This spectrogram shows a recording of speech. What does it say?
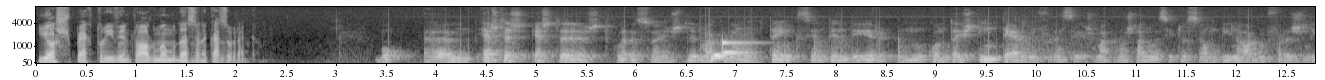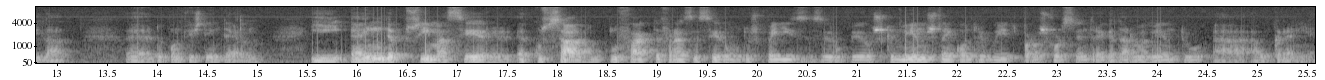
e ao espectro eventual de uma mudança na Casa Branca. Bom, um, estas, estas declarações de Macron têm que se entender num contexto interno francês. Macron está numa situação de enorme fragilidade uh, do ponto de vista interno e ainda por cima a ser acossado pelo facto da França ser um dos países europeus que menos tem contribuído para o esforço de entrega de armamento à, à Ucrânia.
